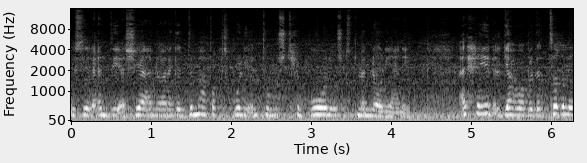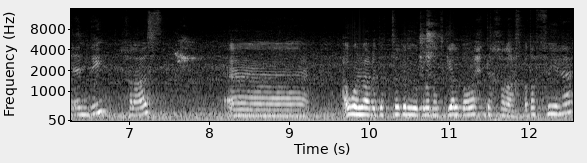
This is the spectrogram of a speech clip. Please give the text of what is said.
ويصير عندي أشياء إنه أنا أقدمها. فاكتبوا لي أنتم وش تحبون وش تتمنون يعني. الحين القهوة بدأت تغلي عندي. خلاص. آه أول ما بدأت تغلي وقلبت قلبة واحدة خلاص بطفيها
